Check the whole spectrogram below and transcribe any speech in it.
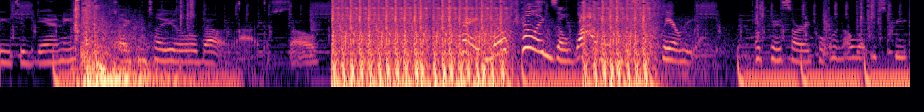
DTube Danny, so I can tell you about that. So, hey, no killings allowed in this aquarium. Okay, sorry, Colton, I'll let you speak.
